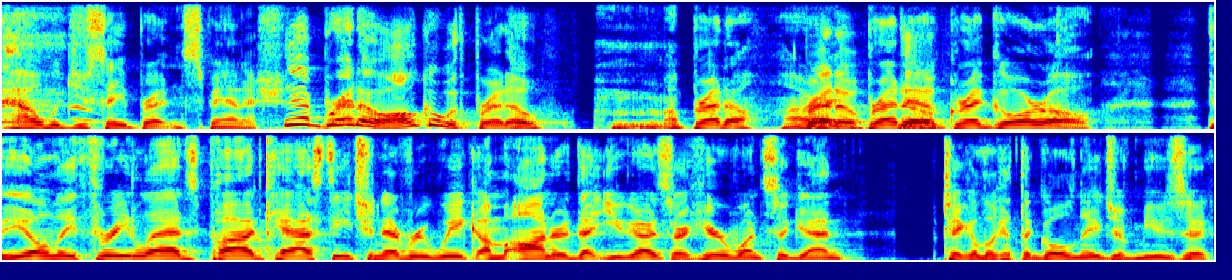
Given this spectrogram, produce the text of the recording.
how would you say Brett in Spanish? Yeah, Bretto. I'll go with Bretto. Uh, Bretto. All Bretto, right. Bretto. yeah. Gregoro. The Only Three Lads podcast each and every week. I'm honored that you guys are here once again. Take a look at the golden age of music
